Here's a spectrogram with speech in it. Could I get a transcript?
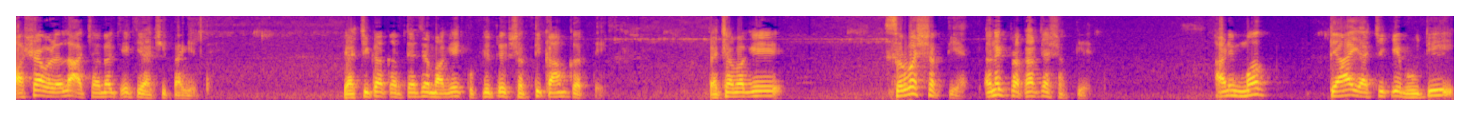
अशा वेळेला अचानक एक याचिका येते. याचिकाकर्त्याच्या मागे कुठली तरी एक शक्ती काम करते. त्याच्यामागे सर्वच शक्ती आहेत अनेक प्रकारच्या शक्ती आहेत. आणि मग त्या याचिकेभोवती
